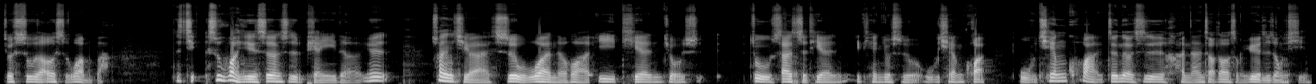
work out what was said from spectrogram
就十五到二十万吧。这十五万已经算是便宜的，因为算起来十五万的话，一天就是住三十天，一天就是五千块。五千块真的是很难找到什么月子中心。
